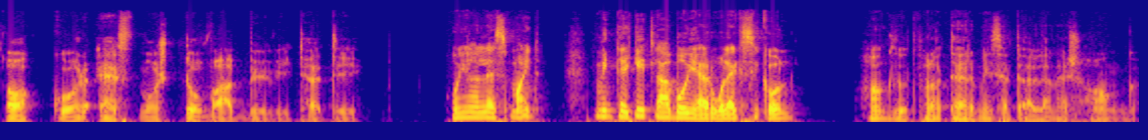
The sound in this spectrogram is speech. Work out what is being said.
Akkor ezt most tovább bővítheti. Olyan lesz majd, mint egy kétlábon járó lexikon, hangzott fel a természet ellenes hang.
